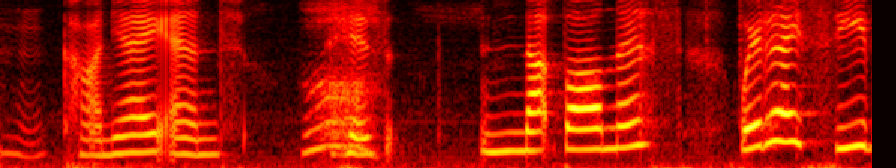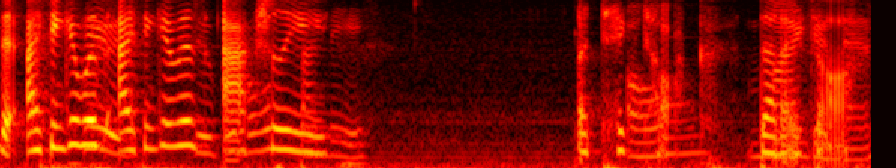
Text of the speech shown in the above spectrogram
Mm-hmm. Kanye and his nutballness. Where did I see that? I think it was. I think it was actually a TikTok that I saw. Oh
